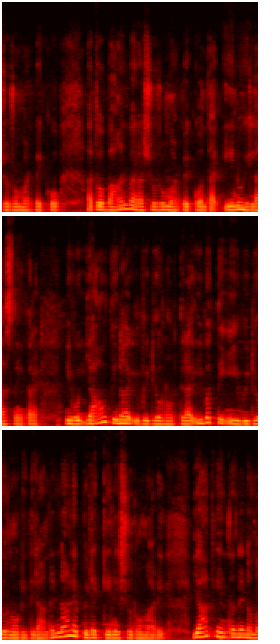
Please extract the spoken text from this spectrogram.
ಶುರು ಮಾಡಬೇಕು, ಅಥವಾ ಭಾನುವಾರ ಶುರು ಮಾಡಬೇಕು ಅಂತ ಏನೂ ಇಲ್ಲ ಸ್ನೇಹಿತರೆ. ನೀವು ಯಾವ ದಿನ ಈ ವಿಡಿಯೋ ನೋಡ್ತೀರಾ, ಇವತ್ತು ಈ ವಿಡಿಯೋ ನೋಡಿದ್ದೀರಾ ಅಂದರೆ ನಾಳೆ ಬೆಳಗ್ಗೆನೇ ಶುರು ಮಾಡಿ. ಯಾಕೆ ಅಂತಂದರೆ ನಮ್ಮ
